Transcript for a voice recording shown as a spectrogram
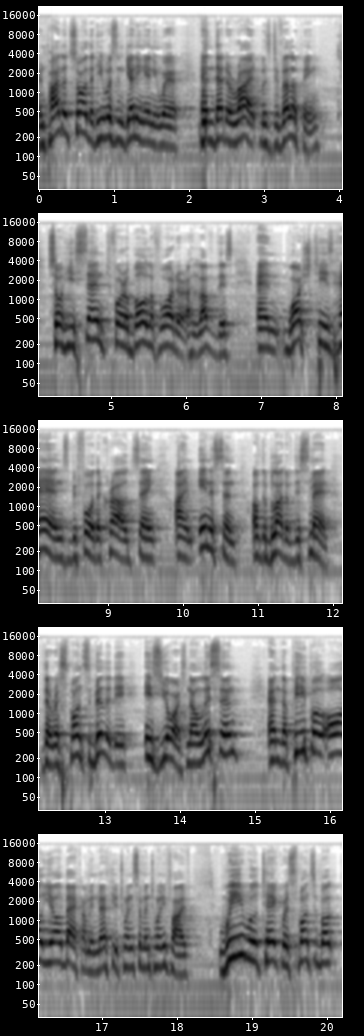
And Pilate saw that he wasn't getting anywhere and that a riot was developing. So he sent for a bowl of water, I love this, and washed his hands before the crowd, saying, I am innocent of the blood of this man. The responsibility is yours. Now listen, and the people all yell back. I'm in Matthew 27 25. We will take responsible,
